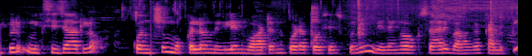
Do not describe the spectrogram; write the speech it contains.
ఇప్పుడు మిక్సీ జార్లో కొంచెం ముక్కల్లో మిగిలిన వాటర్ని కూడా పోసేసుకొని ఈ విధంగా ఒకసారి బాగా కలిపి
